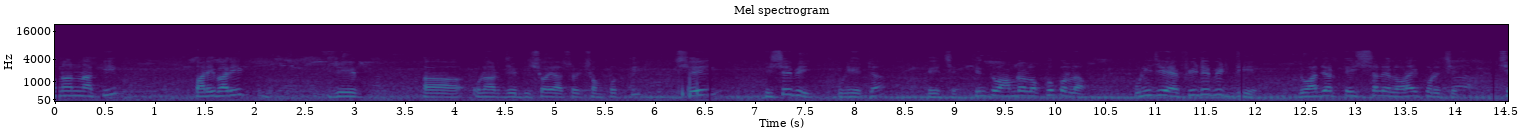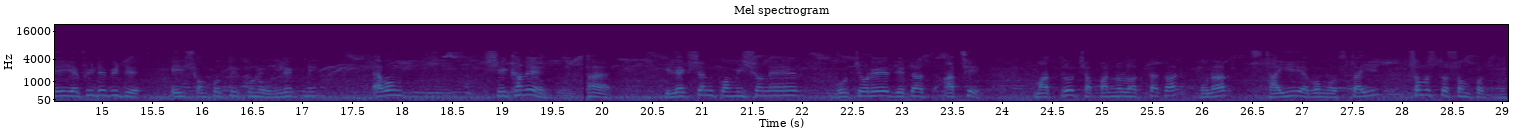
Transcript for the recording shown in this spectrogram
ওনার নাকি পারিবারিক যে ওনার যে বিষয় আশয় সম্পত্তি, সেই হিসেবেই উনি এটা পেয়েছেন। কিন্তু আমরা লক্ষ্য করলাম উনি যে অ্যাফিডেভিট দিয়ে দু হাজার তেইশ সালে লড়াই করেছে, সেই অ্যাফিডেভিটে এই সম্পত্তির কোনো উল্লেখ নেই এবং সেখানে হ্যাঁ ইলেকশন কমিশনের গোচরে যেটা আছে, মাত্র ছাপ্পান্ন লাখ টাকার ওনার স্থায়ী এবং অস্থায়ী সমস্ত সম্পত্তি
